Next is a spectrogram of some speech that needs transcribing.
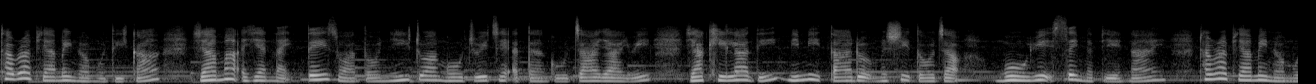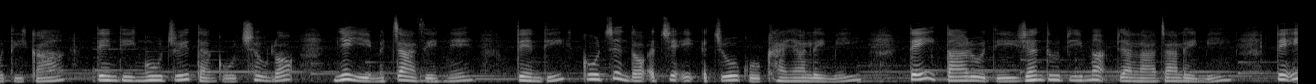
ထာဝရဘုရားမိန့်တော်မူသည်ကားယာမအရက်၌တဲစွာသောညီးတွားငိုကြွေးခြင်းအတန်ကိုကြားရ၍ယာခေလသည်မိမိသားတို့မရှိသောကြောင့်ငို၍စိတ်မပြေနိုင်ထာဝရဘုရားမိန့်တော်မူသည်ကားတင်သည်ငိုကြွေးတန်ကိုချုပ်လော့မျက်ရည်မကျစေနှင့်တင်သည်ကိုကျင့်သောအကျင့်၏အကျိုးကိုခံရလိမ့်မည်တင်၏သားတို့သည်ရန်သူပြည်မှပြန်လာကြလိမ့်မည်တင်၏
